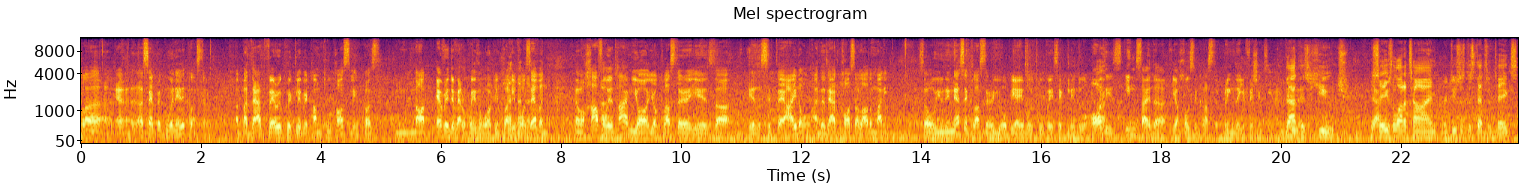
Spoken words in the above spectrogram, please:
a separate Kubernetes cluster. Uh, but that very quickly become too costly because not every developer is working 24-7. and half of the time your, your cluster is, uh, is sit there idle and that costs a lot of money. So using nested cluster, you will be able to basically do all these inside the, your hosted cluster, bring the efficiency there. That is huge. Yeah. Saves a lot of time, reduces the steps it takes.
